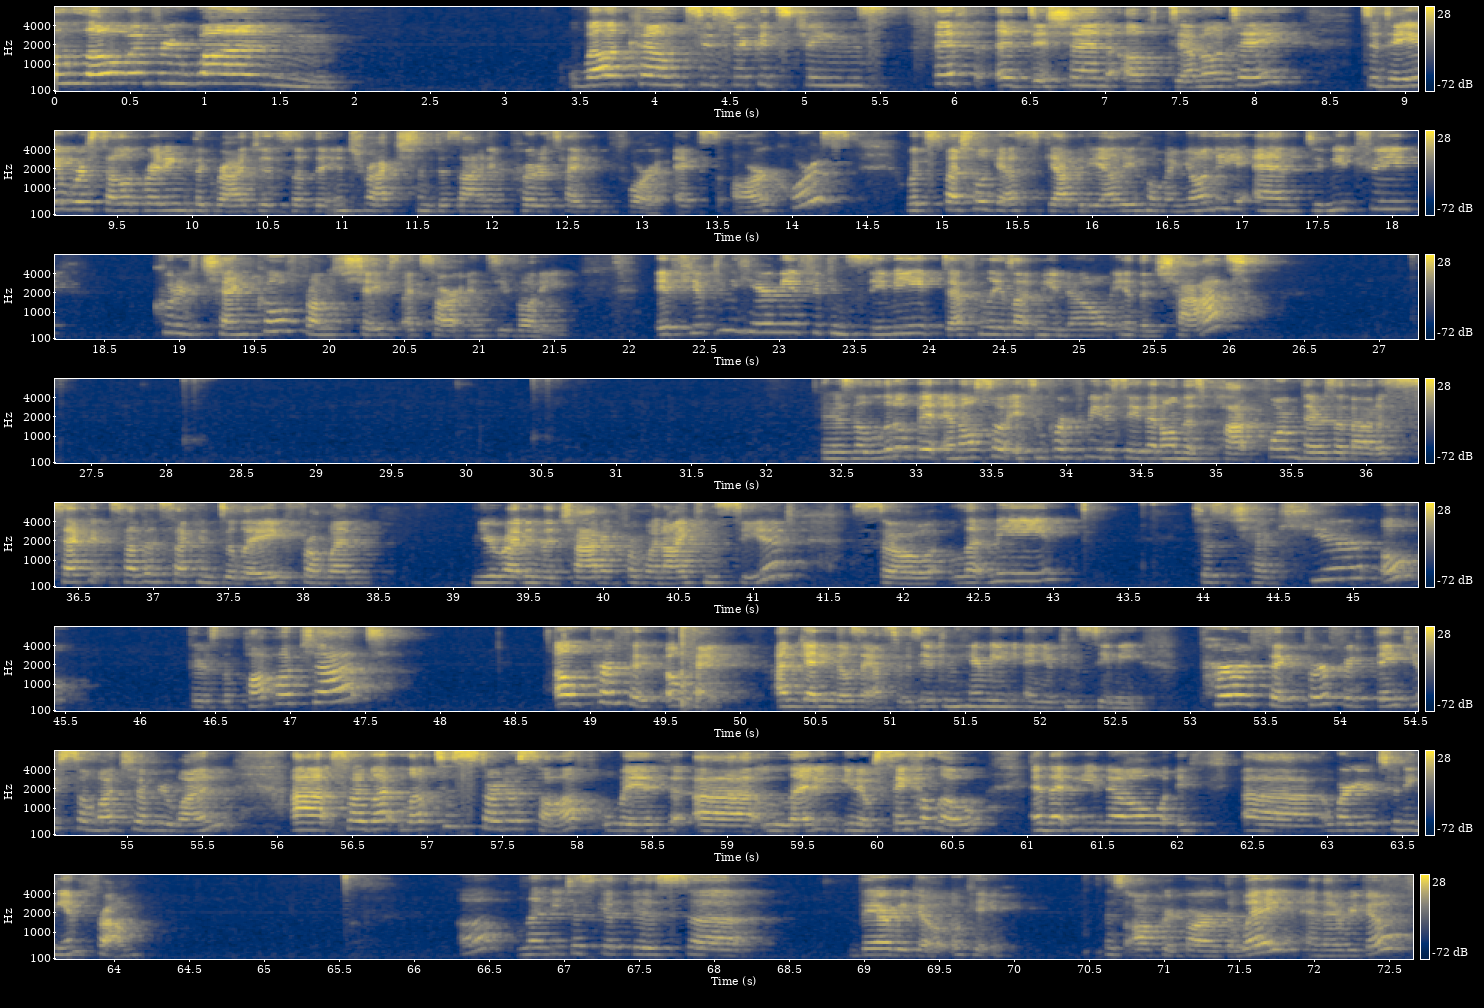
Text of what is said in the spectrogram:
Hello, everyone. Welcome to Circuit Stream's fifth edition of Demo Day. Today, we're celebrating the graduates of the Interaction Design and Prototyping for XR course with special guests Gabriele Romagnoli and Dmitry Kurilchenko from Shapes XR and Tvori. If you can hear me, if you can see me, definitely let me know in the chat. There's a little bit, and also it's important for me to say that on this platform, there's about a second, seven second delay from when you're writing the chat and from when I can see it. So let me just check here. Oh, there's the pop-up chat. Oh, perfect. Okay. I'm getting those answers. You can hear me and you can see me. Perfect, perfect. Thank you so much, everyone. Uh, so I'd let, love to start us off with uh, letting you know, say hello and let me know if uh, where you're tuning in from. Oh, let me just get this. Uh, there we go. Okay, this awkward bar of the way, and there we go.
